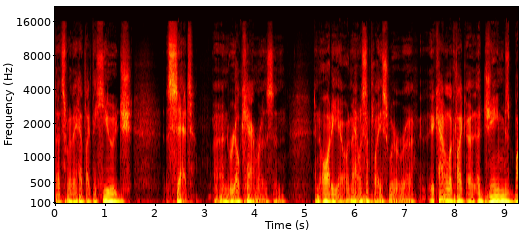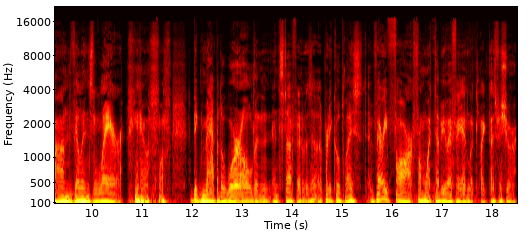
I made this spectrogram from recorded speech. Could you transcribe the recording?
that's where they had like the huge set and real cameras and and audio, and that was the place where uh, it kind of looked like a, a, James Bond villain's lair, you know, big map of the world and, and stuff. It was a pretty cool place, very far from what WFAN looked like, that's for sure.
